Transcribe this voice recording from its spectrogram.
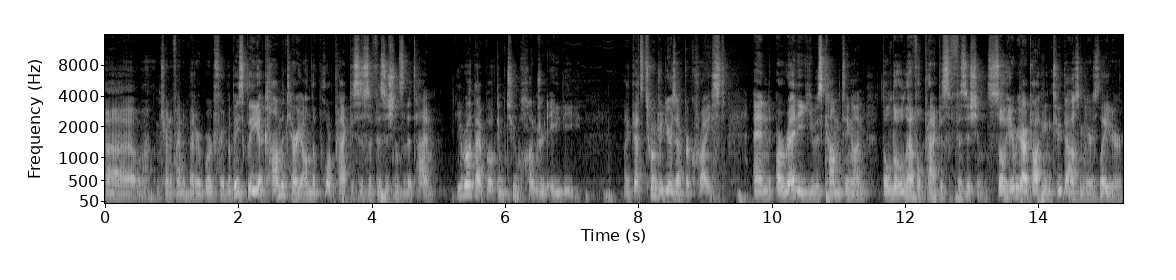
uh, I'm trying to find a better word for it, but basically a commentary on the poor practices of physicians at the time. He wrote that book in 200 AD. Like that's 200 years after Christ. And already he was commenting on the low level practice of physicians. So here we are talking 2,000 years later,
